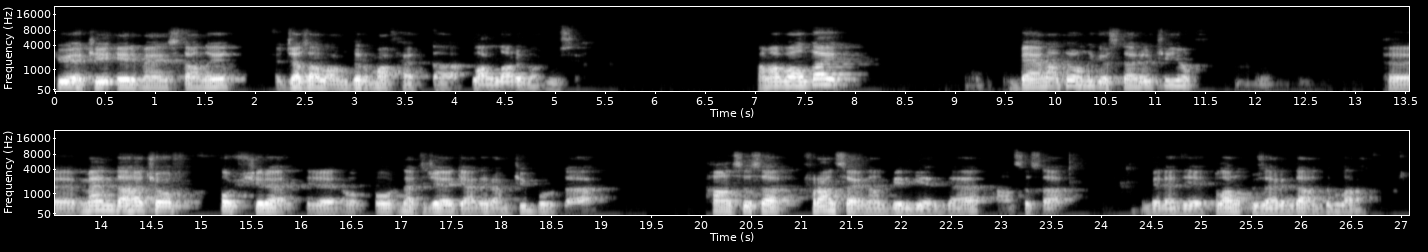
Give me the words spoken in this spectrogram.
güya ki, Ermənistanı cəzalandırmaq hətta planları var Rusiya. Amma Valday bəyanatı onu göstərir ki, yox. E, mən daha çox o fikrə, e, o, o nəticəyə gəlirəm ki, burada hansısa Fransa ilə bir yerdə, hansısa belə deyək, plan üzərində addımlar atılır.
